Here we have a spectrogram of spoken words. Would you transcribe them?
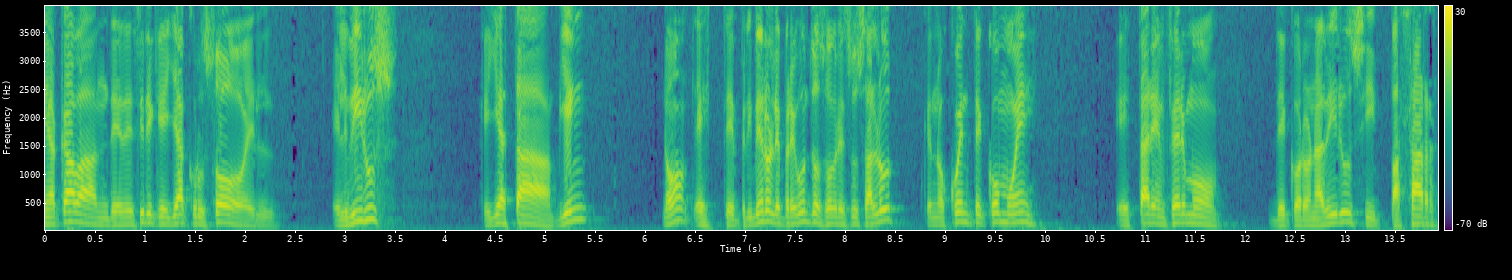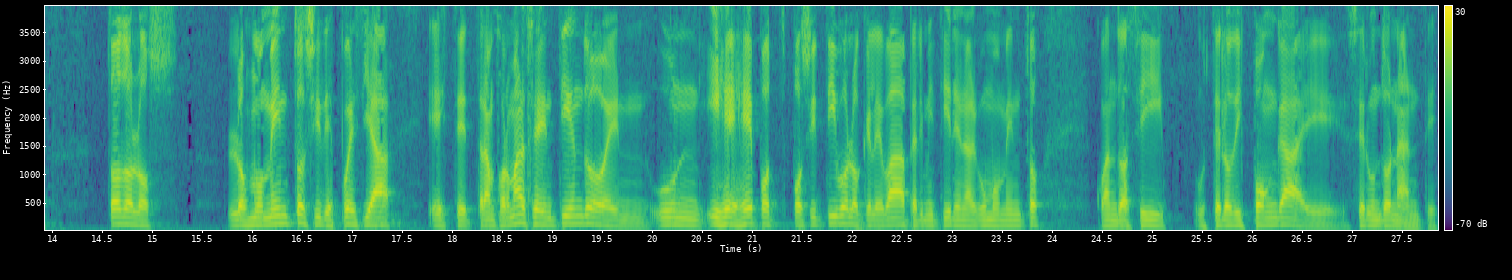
Me acaban de decir que ya cruzó el, el virus, que ya está bien, ¿no? Este, primero le pregunto sobre su salud, que nos cuente cómo es estar enfermo de coronavirus y pasar todos los, los momentos y después ya este, transformarse, entiendo, en un IgG positivo, lo que le va a permitir en algún momento, cuando así usted lo disponga, eh, ser un donante.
